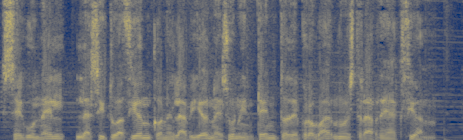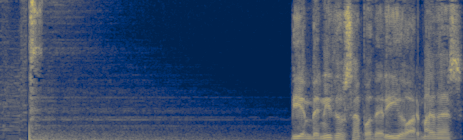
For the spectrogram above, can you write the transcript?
Según él, la situación con el avión es un intento de probar nuestra reacción. Bienvenidos a Poderío Armadas,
